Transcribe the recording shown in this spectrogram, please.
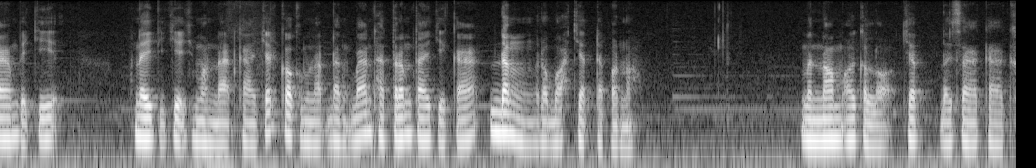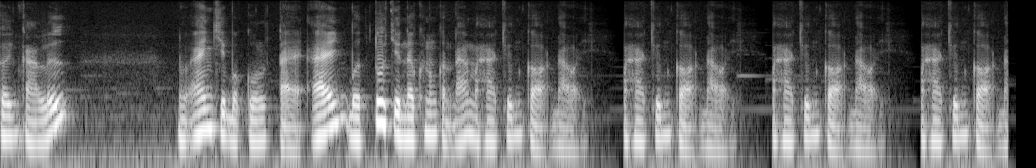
តាមតិចភ្នែកតិចចំណាត់កាយចិត្តក៏កំណត់ដឹងបានថាត្រឹមតែជាការដឹងរបស់ចិត្តតែប៉ុណ្ណោះ មិននាំឲ្យកឡកចិត្តដោយសារការឃើញការលឺនោះឯងជាបុគ្គលតែឯងបើទោះជានៅក្នុងកណ្ដាលមហាជនក៏ដោយមហាជនក៏ដោយមហាជនក៏ដោយមហាជនក៏ដោយ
